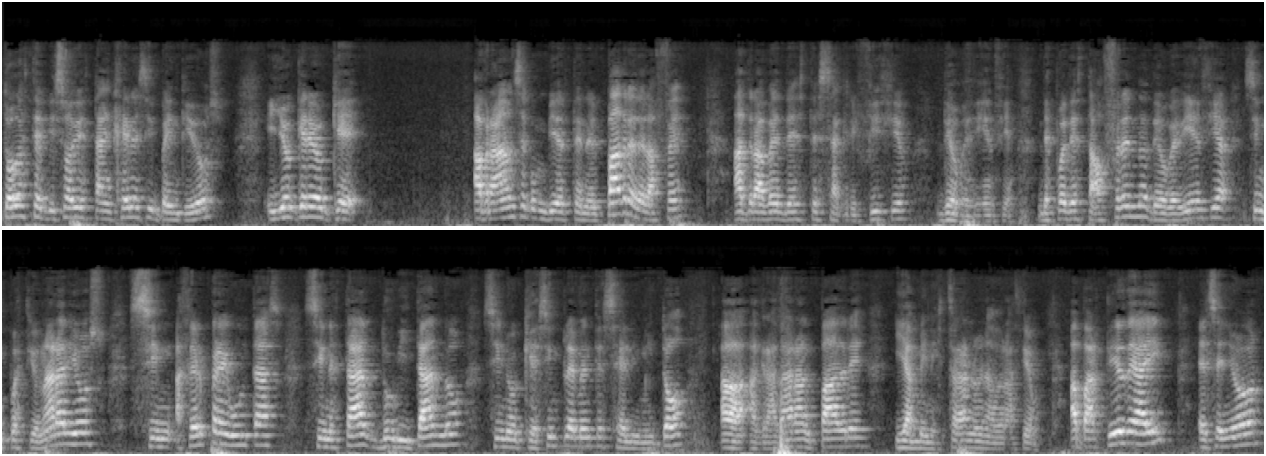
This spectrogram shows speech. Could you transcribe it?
todo este episodio está en Génesis 22 y yo creo que Abraham se convierte en el padre de la fe a través de este sacrificio de obediencia. Después de esta ofrenda de obediencia, sin cuestionar a Dios, sin hacer preguntas, sin estar dubitando, sino que simplemente se limitó a agradar al Padre y a ministrarlo en adoración. A partir de ahí, el Señor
